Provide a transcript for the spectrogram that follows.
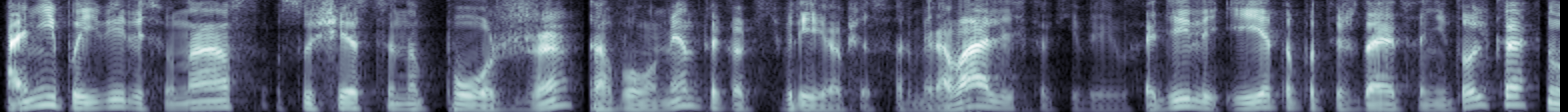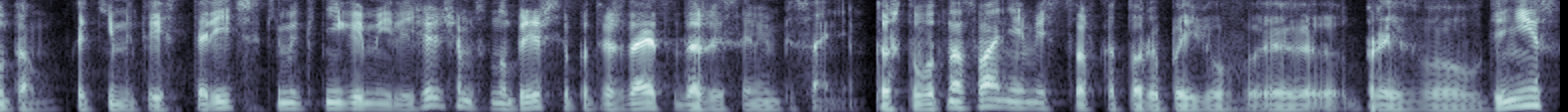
они появились у нас существенно позже того момента, как евреи вообще сформировались, как евреи выходили. И это подтверждается не только, ну, там, какими-то историческими книгами или еще чем-то, но прежде всего подтверждается даже и самим писанием. То, что вот название месяцев, которые появил, э, произвел Денис,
